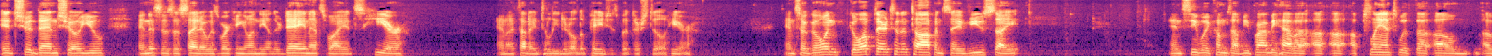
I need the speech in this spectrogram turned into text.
it should then show you and this is a site I was working on the other day and that's why it's here. And I thought I deleted all the pages but they're still here. And so go and go up there to the top and say view site and see what comes up. You probably have a, a, a plant with a, um, a,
